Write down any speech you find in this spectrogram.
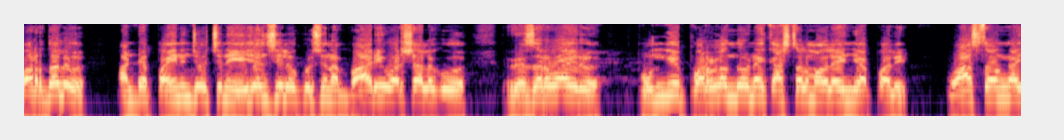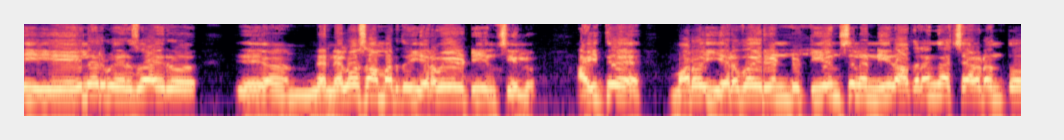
వరదలు అంటే పైనుంచి వచ్చిన ఏజెన్సీలో కురిసిన భారీ వర్షాలకు రిజర్వాయర్ పొంగి పొరలంతోనే కష్టాలు మొదలైన చెప్పాలి. వాస్తవంగా ఈ ఏలర్ రిజర్వాయర్ నిల్వ సామర్థ్యం ఇరవై ఏడు టీఎంసీలు. అయితే మరో ఇరవై రెండు టీఎంసీల నీరు అదనంగా చేరడంతో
